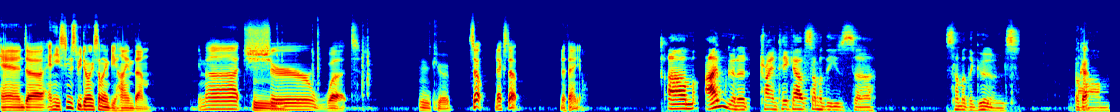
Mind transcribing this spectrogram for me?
and uh, and he seems to be doing something behind them. You're not sure what. Okay. So next up, Nathaniel. Um, I'm gonna try and take out some of these, uh, some of the goons. Okay. Um,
